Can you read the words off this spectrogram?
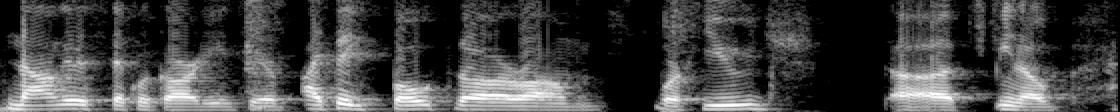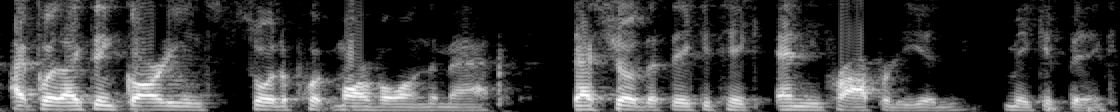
No, I'm going to stick with Guardians here. I think both are um, were huge. Uh, you know, I, but I think Guardians sort of put Marvel on the map. That showed that they could take any property and make it big.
